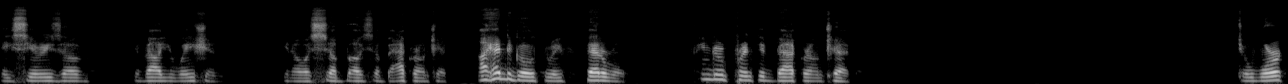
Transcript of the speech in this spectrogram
a series of evaluation, you know, a, a, a background check. I had to go through a federal fingerprinted background check to work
